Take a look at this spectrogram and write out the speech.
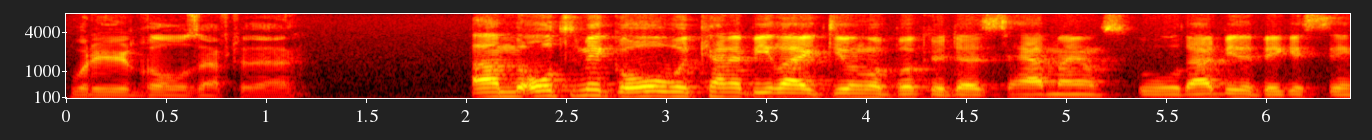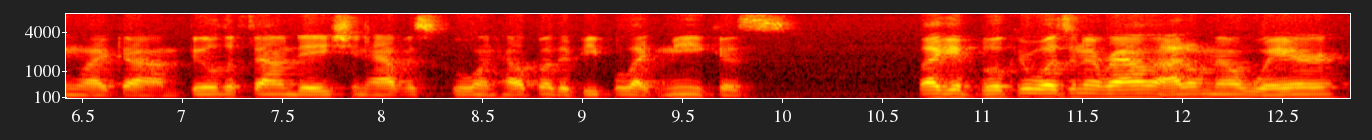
What are your goals after that? Um, the ultimate goal would kind of be like doing what Booker does to have my own school. That would be the biggest thing. Like, um, build a foundation, have a school, and help other people like me. Because like if Booker wasn't around, I don't know where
